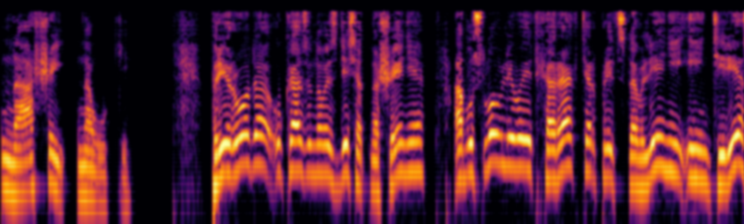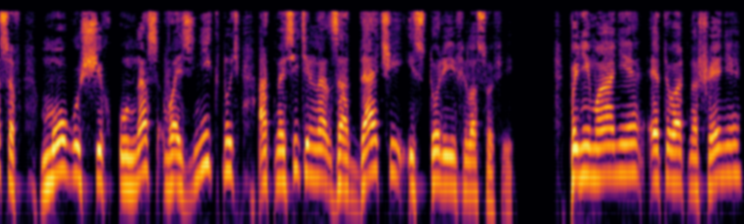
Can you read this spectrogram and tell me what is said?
нашей науки. Природа указанного здесь отношения обусловливает характер представлений и интересов, могущих у нас возникнуть относительно задачи истории философии. Понимание этого отношения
